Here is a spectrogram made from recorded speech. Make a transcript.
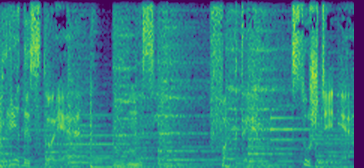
Предыстория. Мысли, факты, суждения –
